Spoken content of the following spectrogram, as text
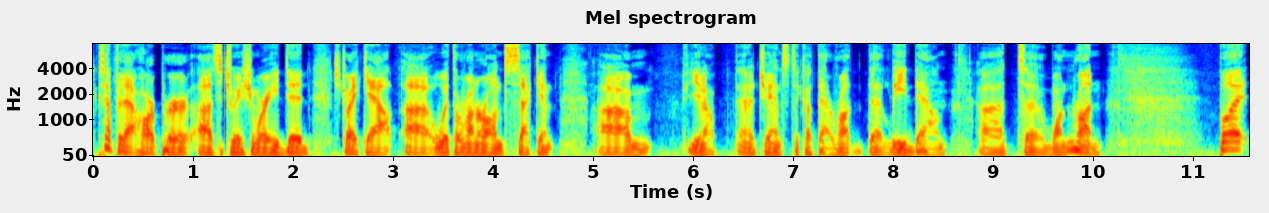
except for that Harper uh, situation where he did strike out uh, with a runner on second. Um, you know, and a chance to cut that run, that lead down uh, to one run. But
